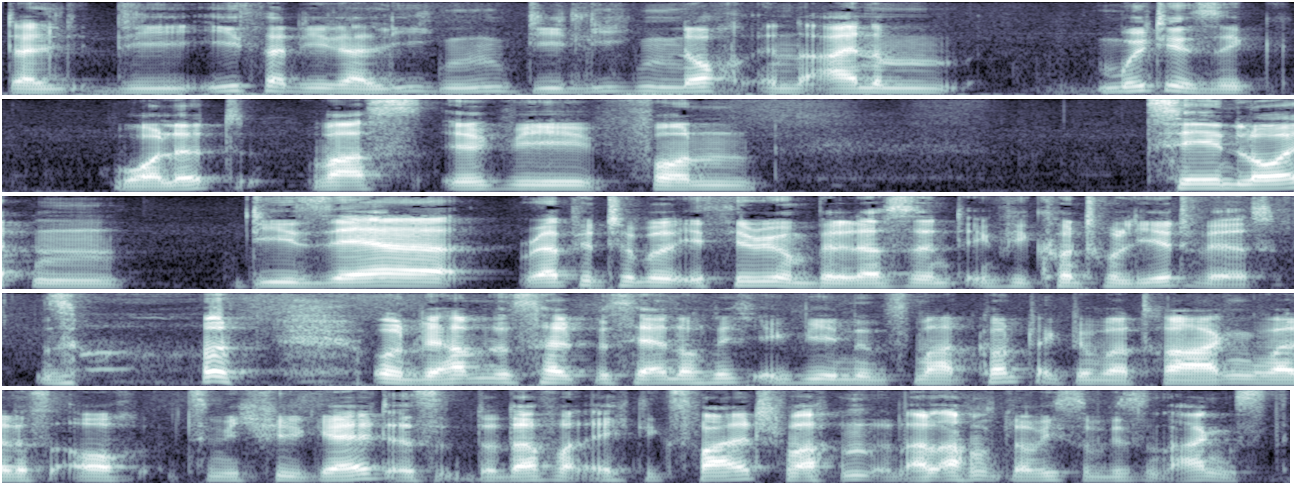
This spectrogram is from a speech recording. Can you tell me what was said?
da, die Ether, die da liegen, die liegen noch in einem Multisig Wallet, was irgendwie von zehn Leuten, die sehr reputable Ethereum-Builder sind, irgendwie kontrolliert wird. So. Und wir haben das halt bisher noch nicht irgendwie in den Smart Contract übertragen, weil das auch ziemlich viel Geld ist. Und da darf man echt nichts falsch machen. Und alle haben, glaube ich, so ein bisschen Angst.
